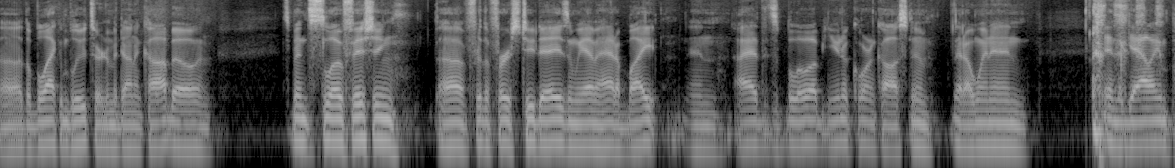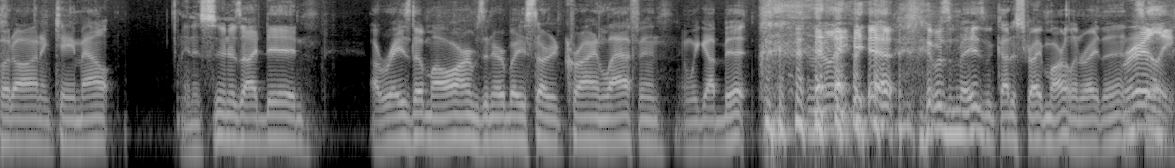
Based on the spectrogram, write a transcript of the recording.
uh, the Black and Blue tournament down in Cabo, and it's been slow fishing uh, for the first two days, and we haven't had a bite. And I had this blow up unicorn costume that I went in in the galleon put on and came out. And as soon as I did, I raised up my arms and everybody started crying, laughing, and we got bit. really? yeah, it was amazing. We caught a striped marlin right then. Really?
